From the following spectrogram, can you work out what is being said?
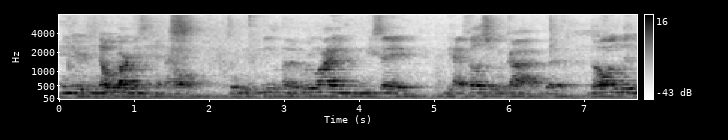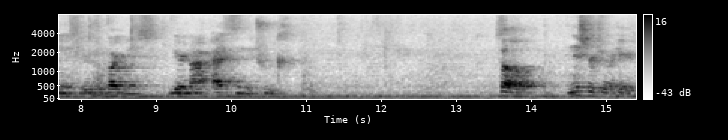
and there is no darkness in Him at all. So we, we uh, when we say we have fellowship with God, but though I'm living in spiritual darkness, we are not practicing the truth. So in this scripture right here,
